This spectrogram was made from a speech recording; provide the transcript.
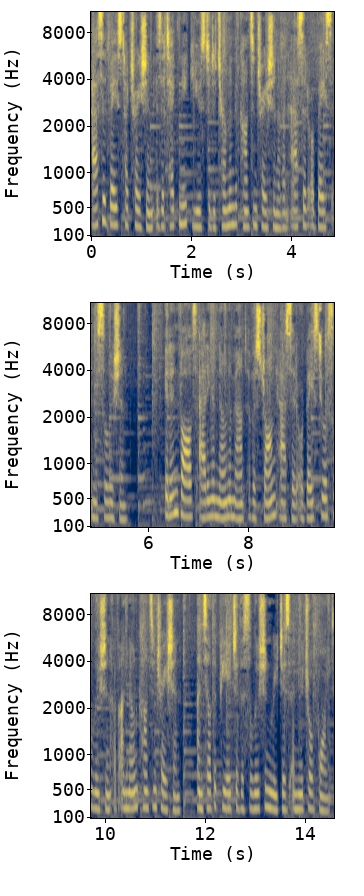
Acid-base titration is a technique used to determine the concentration of an acid or base in a solution. It involves adding a known amount of a strong acid or base to a solution of unknown concentration, until the pH of the solution reaches a neutral point.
